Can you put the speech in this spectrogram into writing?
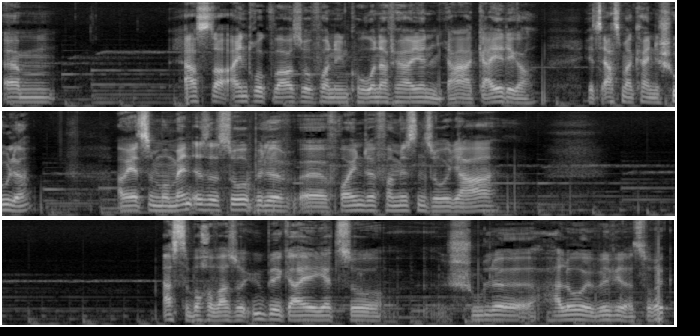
Ähm, erster Eindruck war so von den Corona-Ferien, ja, geil, Digga jetzt erstmal keine Schule. Aber jetzt im Moment ist es so, bitte äh, Freunde vermissen, so ja. Erste Woche war so übel geil, jetzt so Schule, hallo, ich will wieder zurück.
